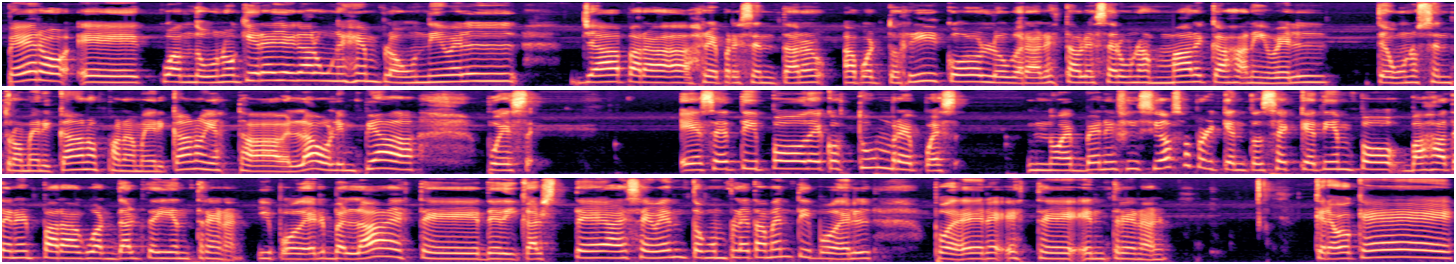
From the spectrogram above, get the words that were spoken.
pero eh, cuando uno quiere llegar a un ejemplo, a un nivel ya para representar a Puerto Rico, lograr establecer unas marcas a nivel de unos centroamericanos, panamericanos y hasta, ¿verdad? Olimpiadas, pues ese tipo de costumbre, pues no es beneficioso porque entonces qué tiempo vas a tener para guardarte y entrenar y poder, ¿verdad? Este, dedicarte a ese evento completamente y poder, poder este, entrenar. Creo que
